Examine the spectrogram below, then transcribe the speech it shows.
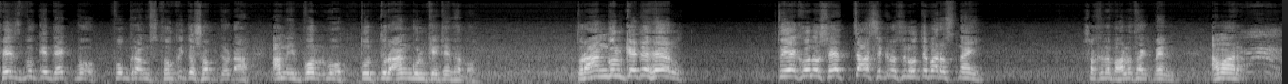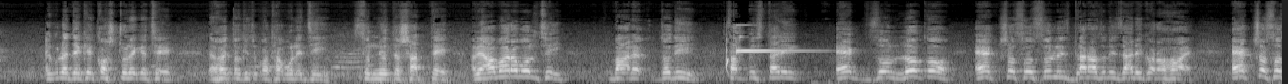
ফেসবুকে দেখব, প্রোগ্রাম স্থগিত শব্দটা, আমি বলব, তোর তোর আঙ্গুল কেটে ফেলো। তোর আঙ্গুল কেটে ফেল। তুই এখনও স্বেচ্ছা শেখ রসুল হতে পারস নাই। সকলে ভালো থাকবেন। আমার এগুলো দেখে কষ্ট লেগেছে। হয়তো কিছু কথা বলেছি শূন্যতের স্বার্থে। আমি আবারও বলছি, বার- যদি ছাব্বিশ তারিখ একজন লোকও একশো ধারা যদি জারি করা হয়, একশো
